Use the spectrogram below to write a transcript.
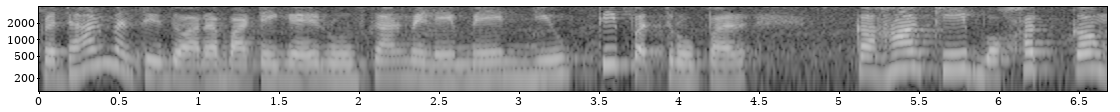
प्रधानमंत्री द्वारा बांटे गए रोज़गार मेले में नियुक्ति पत्रों पर कहा कि बहुत कम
